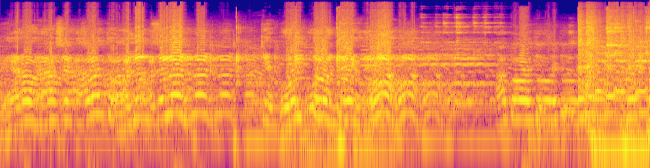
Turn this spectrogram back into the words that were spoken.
ભેરો નાશક આવે તો હલન ચલન કે બોલતો નહીં હો. હા બાવાજી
